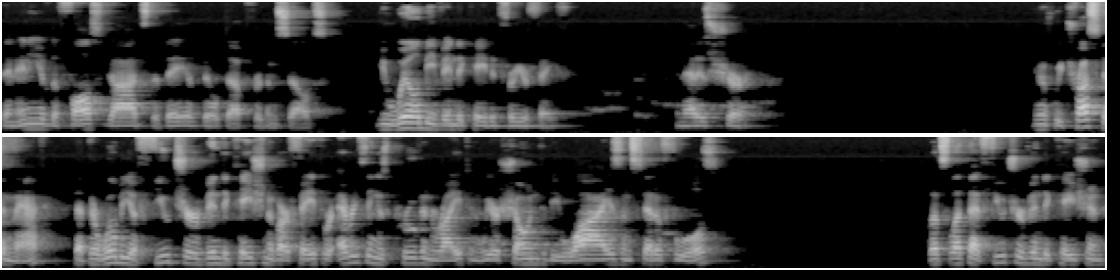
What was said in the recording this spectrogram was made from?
than any of the false gods that they have built up for themselves. You will be vindicated for your faith. And that is sure. And if we trust in that, that there will be a future vindication of our faith where everything is proven right and we are shown to be wise instead of fools, let's let that future vindication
